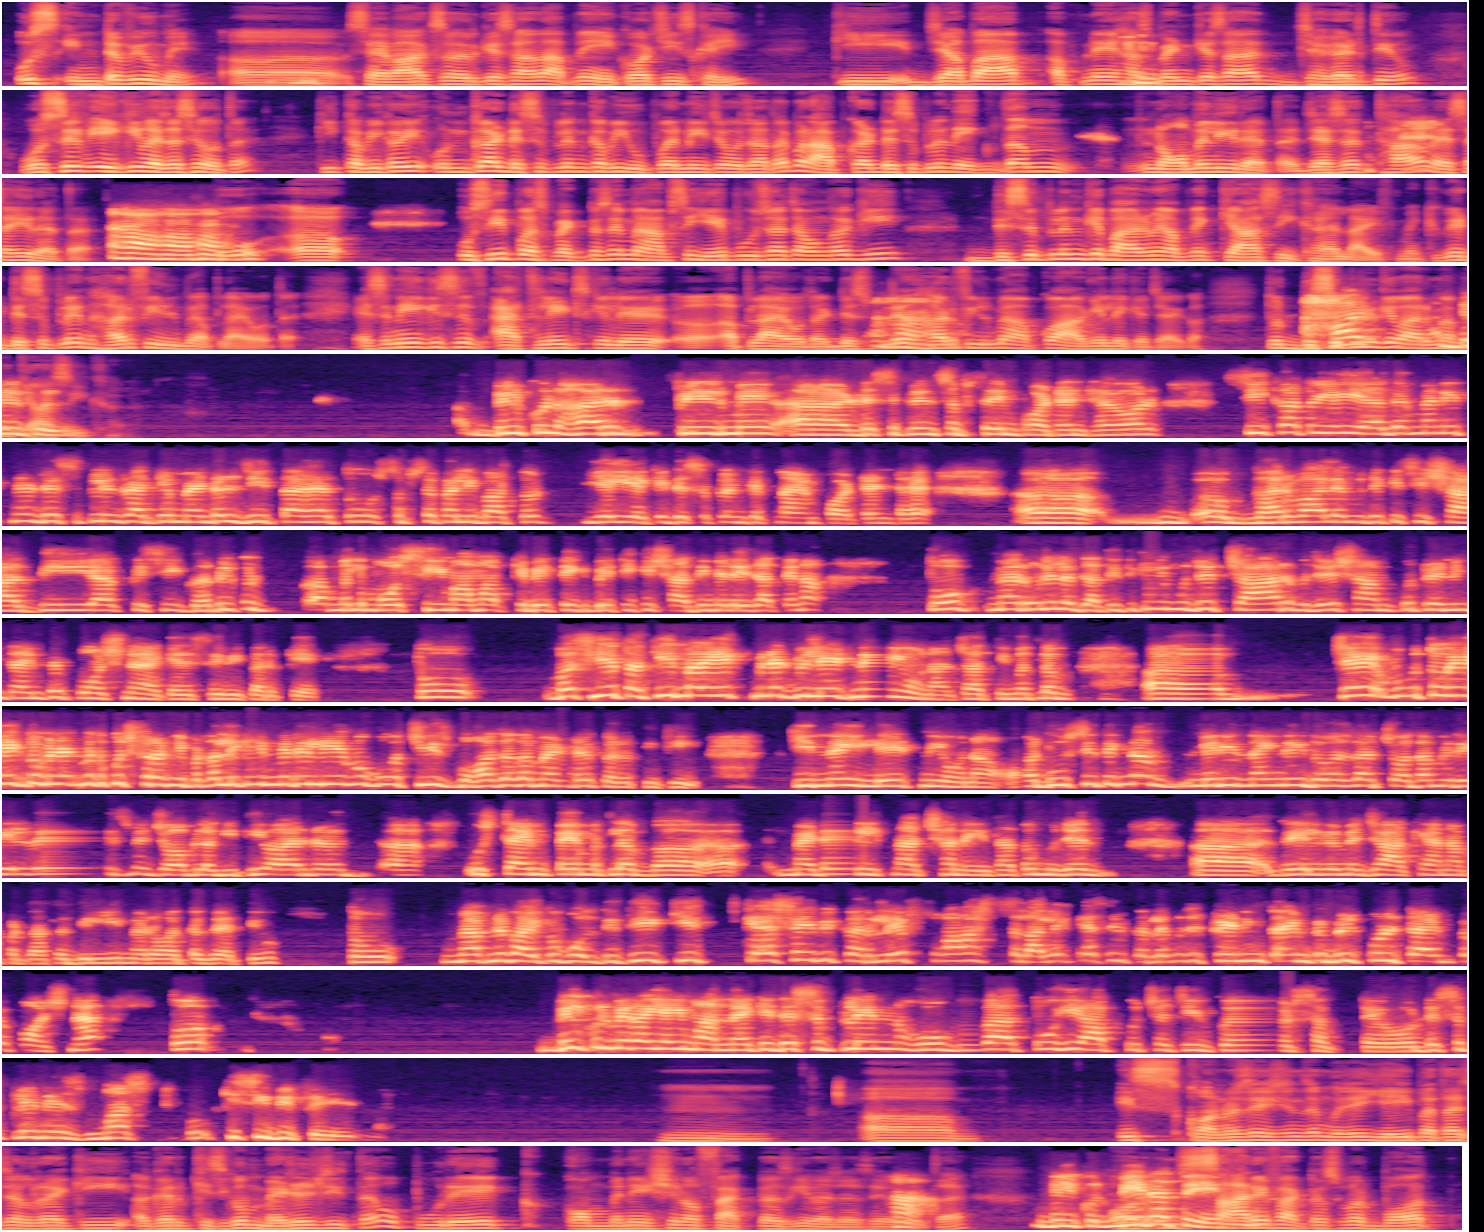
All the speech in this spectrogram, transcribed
उस इंटरव्यू में हम्म। सहवाग सर के साथ आपने एक और चीज़ कही कि जब आप अपने हस्बैंड के साथ झगड़ती हो वो सिर्फ़ एक ही वजह से होता है कि कभी कभी उनका डिसिप्लिन कभी ऊपर नीचे हो जाता है पर आपका डिसिप्लिन एकदम नॉर्मल ही रहता है। जैसे था वैसा ही रहता है। हाँ, हाँ, हाँ. तो उसी पर्सपेक्टिव से मैं आपसे ये पूछना चाहूँगा कि डिसिप्लिन के बारे में आपने क्या सीखा है लाइफ में? क्योंकि डिसिप्लिन हर फ़ील्ड में अप्लाई होता है। ऐसे नहीं है कि सिर्फ़ एथलीट्स के लिए अप्लाई होता है। डिसिप्लिन हाँ. हर फ़ील्ड में आपको आगे लेके जाएगा। तो डिसिप्लिन के बारे में आपने क्या सीखा बिल्कुल हर फ़ील्ड में डिसिप्लिन uh, सबसे इम्पोर्टेंट है। और सीखा तो यही है अगर मैंने इतने डिसिप्लिन रह के मेडल जीता है तो सबसे पहली बात तो यही है कि डिसिप्लिन कितना इम्पोर्टेंट है। घर वाले मुझे किसी शादी या किसी घर बिल्कुल uh, मतलब मौसी मामा आपके बेटे की बेटी की शादी में ले जाते ना तो मैं रोने लग जाती थी कि मुझे चार बजे शाम को ट्रेनिंग टाइम पे पहुँचना है कैसे भी करके। तो बस ये था कि मैं एक मिनट भी लेट नहीं होना चाहती मतलब चाहे वो तो एक दो मिनट में तो कुछ फ़र्क नहीं पड़ता, लेकिन मेरे लिए वो वो चीज़ बहुत ज़्यादा मैटर करती थी कि नहीं लेट नहीं होना। और दूसरी थिंग ना, मेरी नई नई 2014 में रेलवे में जॉब लगी थी और उस टाइम पे मतलब मेडल इतना अच्छा नहीं था तो मुझे रेलवे में जाके आना पड़ता था, दिल्ली में रोहतक रहती हूँ। तो मैं अपने भाई को बोलती थी कि कैसे भी कर ले फास्ट चला ले कैसे भी कर ले मुझे ट्रेनिंग टाइम पे बिल्कुल टाइम पे पहुँचना है। तो बिल्कुल मेरा यही मानना है कि डिसिप्लिन होगा तो ही आप कुछ अचीव कर सकते हो। डिसिप्लिन इज़ मस्ट किसी भी फ़ील्ड में। hmm. uh, इस कॉन्वर्सेशन से मुझे यही पता चल रहा है कि अगर किसी को मेडल जीतना है वो पूरे एक कॉम्बिनेशन ऑफ़ फैक्टर्स की वजह से हाँ, होता है। बिल्कुल मेरा तो सारे फैक्टर्स पर बहुत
